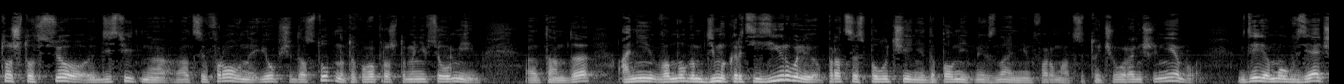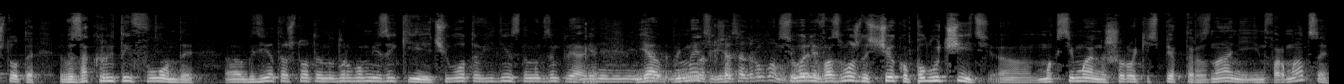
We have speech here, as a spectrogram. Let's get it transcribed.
то, что все действительно оцифровано и общедоступно, только вопрос, что мы не все умеем э, там, да, они во многом демократизировали процесс получения дополнительных знаний и информации, то, чего раньше не было. Где я мог взять что-то, закрытые фонды, э, где-то что-то на другом языке, чего-то в единственном экземпляре. Не-не-не-не, Я, это понимаете, сейчас о другом сегодня говорим. возможность человеку получить э, максимально широкий спектр знаний и информации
